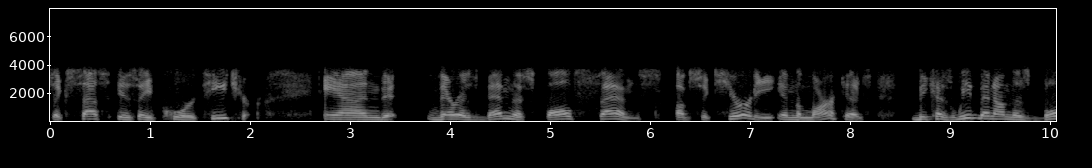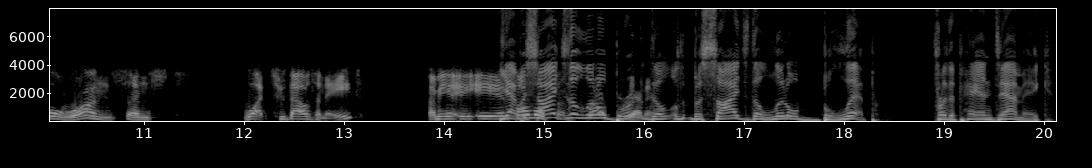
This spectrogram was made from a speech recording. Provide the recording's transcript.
success is a poor teacher, and there has been this false sense of security in the markets because we've been on this bull run since what 2008. I mean, it, yeah. Besides the little br- the, besides the little blip for the pandemic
